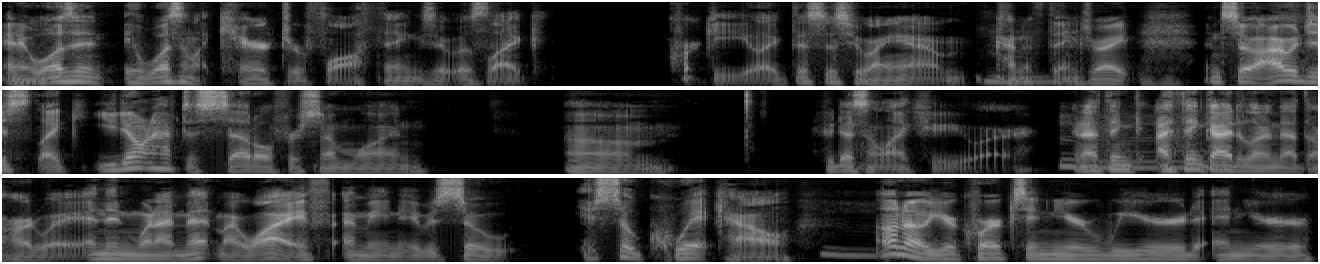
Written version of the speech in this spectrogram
and it Mhm. wasn't it wasn't like character flaw things. It was like quirky, like this is who I am kind of Mhm. things, right? Mhm. And so I would just like you don't have to settle for someone um who doesn't like who you are. And I think I think I had to learn that the hard way. And then when I met my wife, I mean, it was so it's so quick how Mm. oh no, your quirks and you're weird and your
